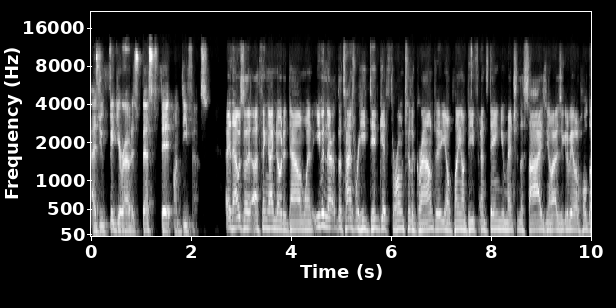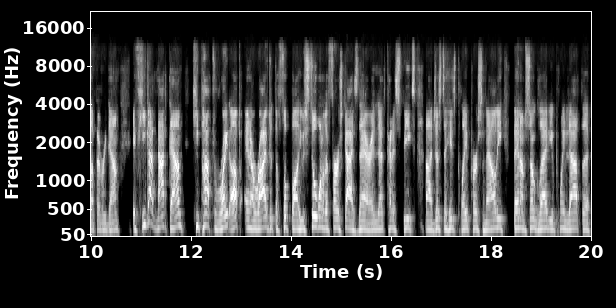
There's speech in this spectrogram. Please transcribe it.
as you figure out his best fit on defense and that was a, a, thing I noted down when even the, the, times where he did get thrown to the ground, you know, playing on defense. Dane, you mentioned the size. You know, is he going to be able to hold up every down? If he got knocked down, he popped right up and arrived at the football. He was still one of the first guys there, and that kind of speaks uh, just to his play personality. Ben, I'm so glad you pointed out the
